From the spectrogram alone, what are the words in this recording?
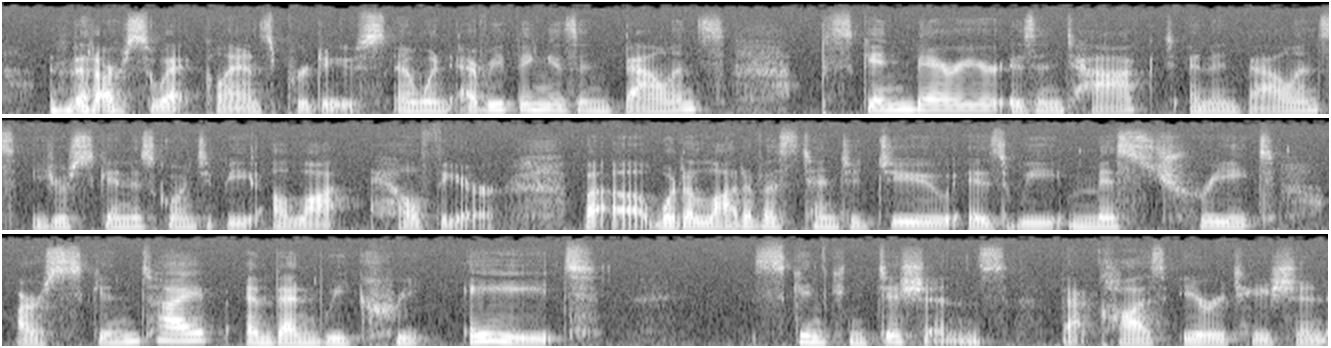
that our sweat glands produce. And when everything is in balance, skin barrier is intact and in balance, your skin is going to be a lot healthier. But uh, what a lot of us tend to do is we mistreat our skin type and then we create skin conditions that cause irritation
